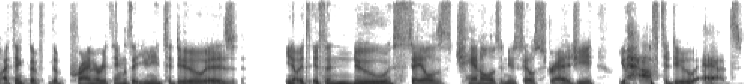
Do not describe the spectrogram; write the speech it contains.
I think the the primary things that you need to do is you know it's it's a new sales channel it's a new sales strategy. You have to do ads.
